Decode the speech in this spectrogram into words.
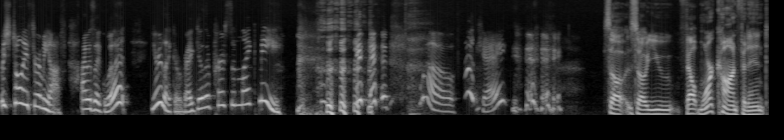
which totally threw me off. I was like, "What? You're like a regular person like me." Whoa, okay. so so you felt more confident.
